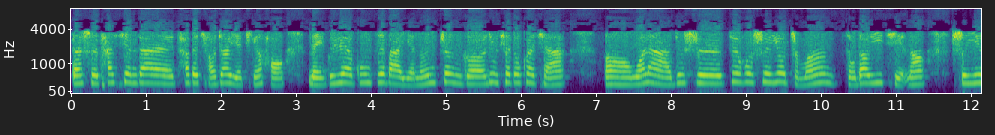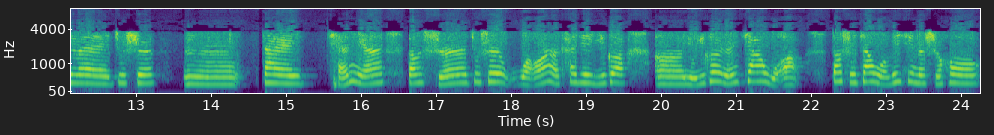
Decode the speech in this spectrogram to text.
但是他现在他的条件也挺好，每个月工资吧也能挣个六千多块钱。嗯，我俩就是最后是又怎么走到一起呢？是因为就是嗯，在前年当时就是我偶尔看见一个嗯有一个人加我，当时加我微信的时候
